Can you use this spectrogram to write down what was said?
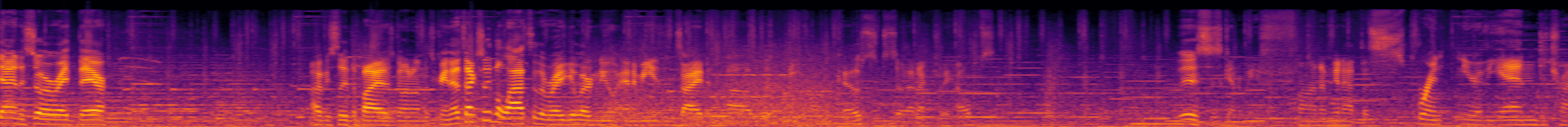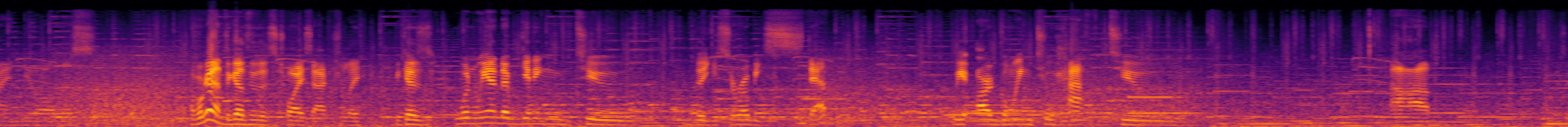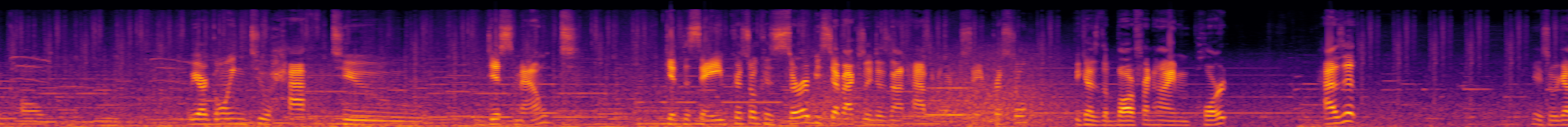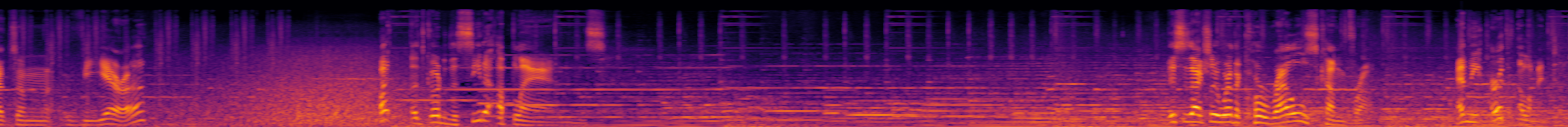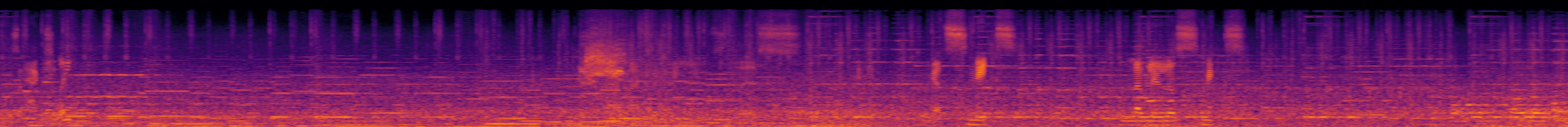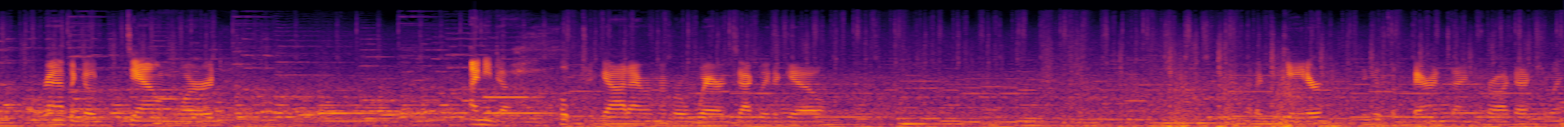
dinosaur right there. Obviously, the bio is going on the screen. That's actually the last of the regular new enemies inside of the coast, so that actually helps. This is going to be fun. I'm going to have to sprint near the end to try and do all this. And we're going to have to go through this twice, actually, because when we end up getting to the Cerobi Steppe, we are going to have to... we are going to have to dismount, get the save crystal, because Cerobi Steppe actually does not have an orange save crystal, because the Balfonheim port has it. Okay, so we got some Viera. But let's go to the Tchita Uplands. This is actually where the Coeurls come from. And the Earth Elementals actually. we got snakes. Lovely little snakes. We're gonna have to go downward. I need to hope to God I remember where exactly to go. Another gator think it's the Baritine Croc, actually.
